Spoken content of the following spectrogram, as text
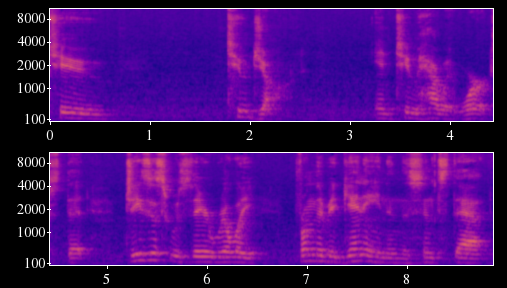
to to John and to how it works that Jesus was there really from the beginning in the sense that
